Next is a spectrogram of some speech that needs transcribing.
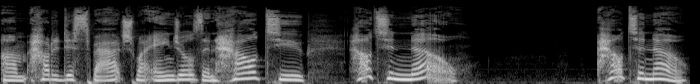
um, how to dispatch my angels and how to how to know how to know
